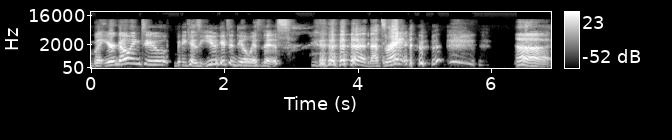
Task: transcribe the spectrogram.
But you're going to because you get to deal with this. That's right. Uh,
